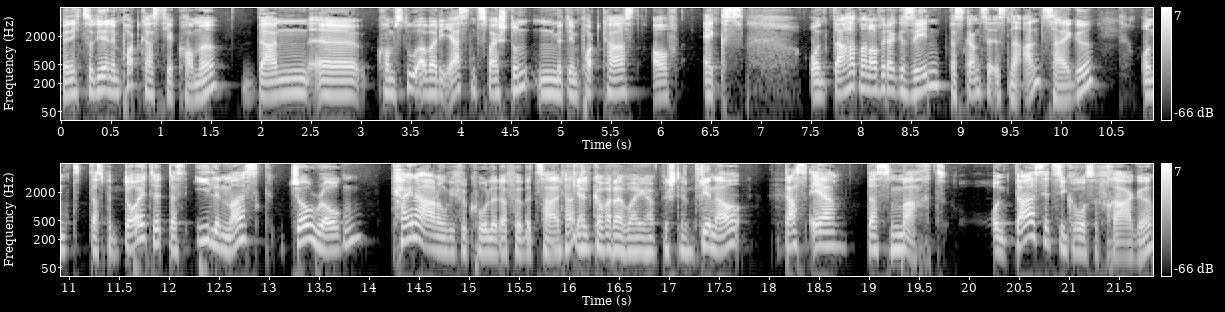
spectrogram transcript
wenn ich zu dir in den Podcast hier komme, dann äh, kommst du aber die ersten zwei Stunden mit dem Podcast auf X. Und da hat man auch wieder gesehen, das Ganze ist eine Anzeige und das bedeutet, dass Elon Musk Joe Rogan keine Ahnung, wie viel Kohle dafür bezahlt hat. Geldcover dabei gehabt, bestimmt. Genau, dass er das macht. Und da ist jetzt die große Frage,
